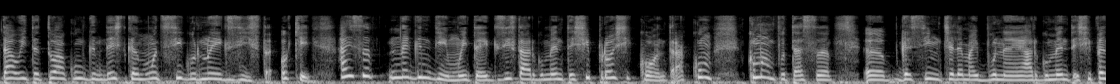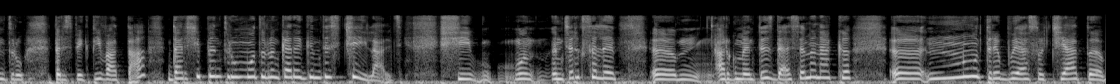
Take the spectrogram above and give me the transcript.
Da, uite, tu acum gândești că în mod sigur nu există. Ok, hai să ne gândim. Uite, există argumente și pro și contra. Cum, cum am putea să uh, găsim cele mai bune argumente și pentru perspectiva ta, dar și pentru modul în care gândesc ceilalți. Și uh, încerc să le uh, argumentez de asemenea că uh, nu trebuie asociată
